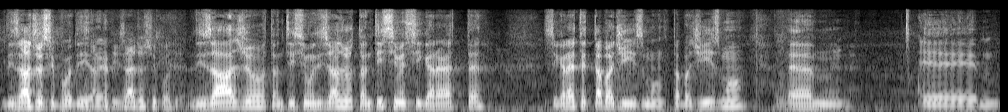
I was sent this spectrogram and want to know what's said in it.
Disagio si può dire. Disagio si può dire. Disagio, tantissimo disagio, tantissime sigarette. Sigarette e tabagismo. Tabagismo. ehm, ehm,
